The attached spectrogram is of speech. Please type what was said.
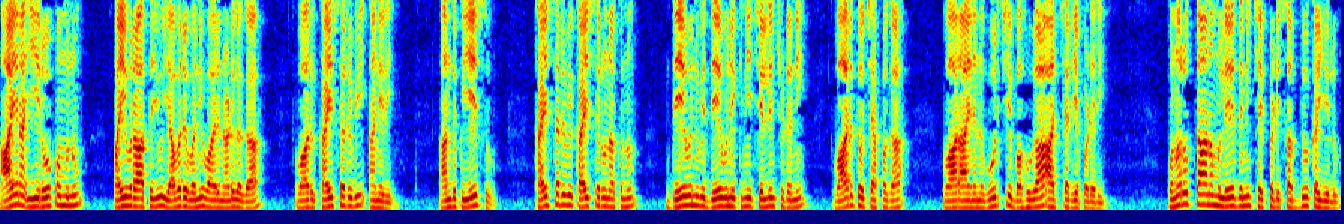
ఆయన ఈ రూపమును పై వ్రాతయు ఎవరివని వారిని అడుగగా వారు కైసరివి అనిరి. అందుకు యేసు కైసరివి కైసరునకును దేవునివి దేవునికిని చెల్లించుడని వారితో చెప్పగా వారాయనను గూర్చి బహుగా ఆశ్చర్యపడిరి. పునరుత్నము లేదని చెప్పడి సద్దూకయ్యులు.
